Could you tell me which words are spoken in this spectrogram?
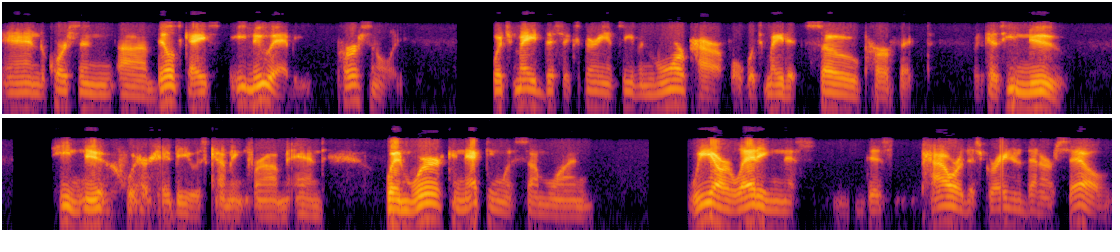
and of course, in uh, Bill's case, he knew Ebby personally, which made this experience even more powerful, which made it so perfect because he knew he knew where Ebby was coming from. And when we're connecting with someone, we are letting this this power that's greater than ourselves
